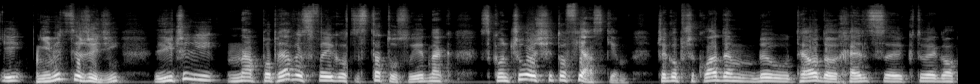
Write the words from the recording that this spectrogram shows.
I niemieccy Żydzi liczyli na poprawę swojego statusu, jednak skończyło się to fiaskiem, czego przykładem był Theodor Herz, którego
